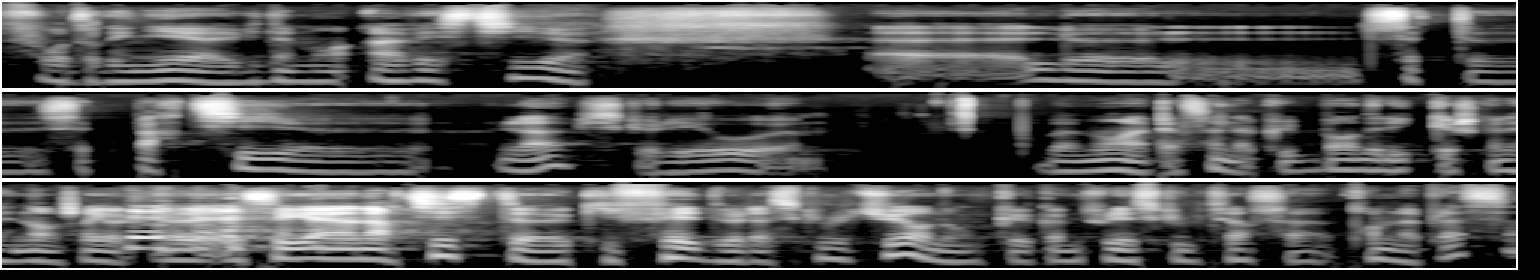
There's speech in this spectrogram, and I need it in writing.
Fourdrinier a évidemment investi cette, cette partie-là, puisque Léo probablement la personne la plus bordélique que je connais. Non, je rigole. c'est un artiste qui fait de la sculpture, donc comme tous les sculpteurs, ça prend de la place.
